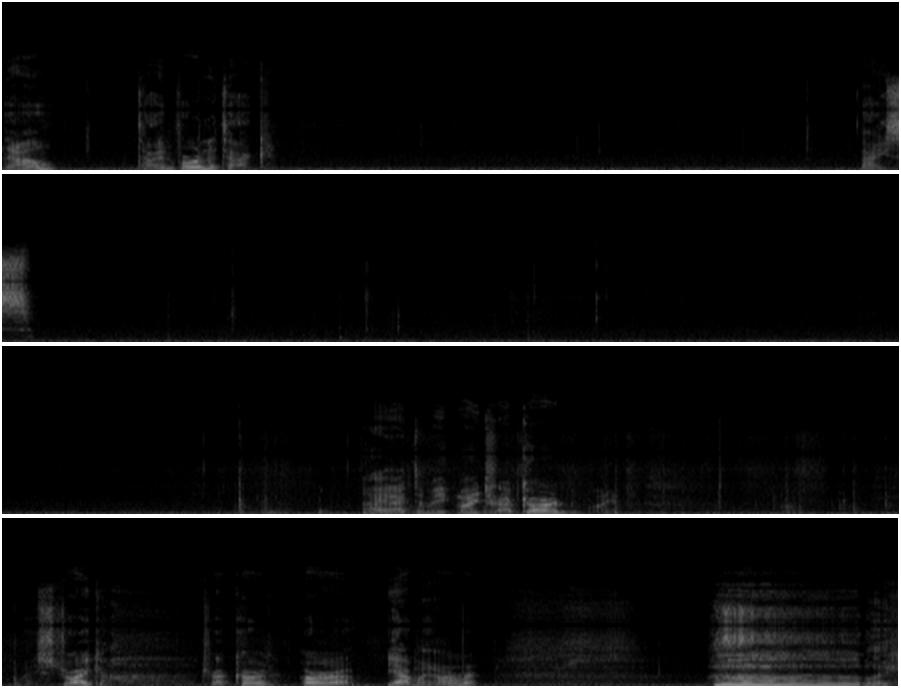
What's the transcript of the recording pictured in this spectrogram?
Now, time for an attack. Nice. I activate my trap card, my, my strike trap card, or uh, yeah, my armor. Oh boy.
